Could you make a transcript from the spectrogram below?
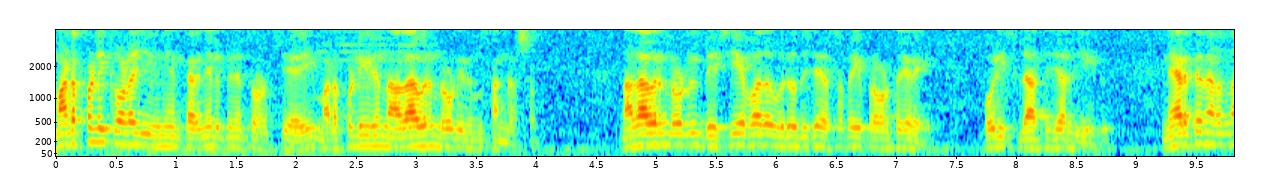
മടപ്പള്ളി കോളേജ് യൂണിയൻ തെരഞ്ഞെടുപ്പിന് തുടർച്ചയായി മടപ്പള്ളിയിലും നാദാപുരം റോഡിലും സംഘർഷം. നാദാപുരം റോഡിൽ ദേശീയപാത ഉപരോധിച്ച എസ് എഫ് ഐ പ്രവർത്തകരെ പോലീസ് ലാത്തിചാർജ് ചെയ്തു. നേരത്തെ നടന്ന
